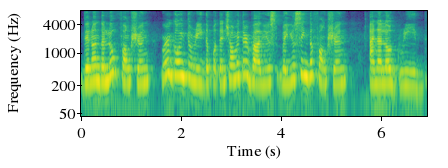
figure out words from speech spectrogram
Then on the loop function, we're going to read the potentiometer values by using the function analog read.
